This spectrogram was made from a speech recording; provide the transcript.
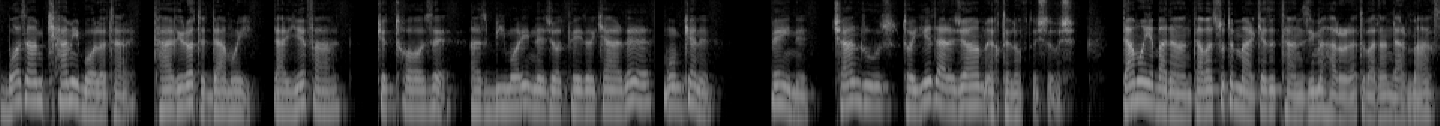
بازم کمی بالاتره. تغییرات دمایی در یه فرد که تازه از بیماری نجات پیدا کرده ممکنه بین چند روز تا یه درجه هم اختلاف داشته باشه. دمای بدن توسط مرکز تنظیم حرارت بدن در مغز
